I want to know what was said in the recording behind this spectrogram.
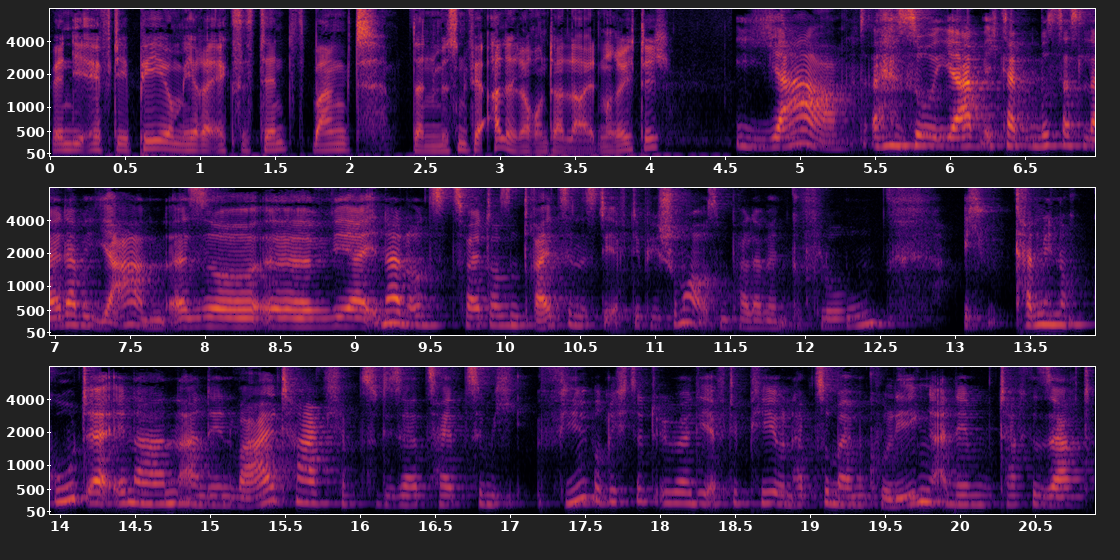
wenn die FDP um ihre Existenz bangt, dann müssen wir alle darunter leiden, richtig? Ja, also ja, ich kann, muss das leider bejahen. Also äh, wir erinnern uns, 2013 ist die FDP schon mal aus dem Parlament geflogen. Ich kann mich noch gut erinnern an den Wahltag. Ich habe zu dieser Zeit ziemlich viel berichtet über die FDP und habe zu meinem Kollegen an dem Tag gesagt,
